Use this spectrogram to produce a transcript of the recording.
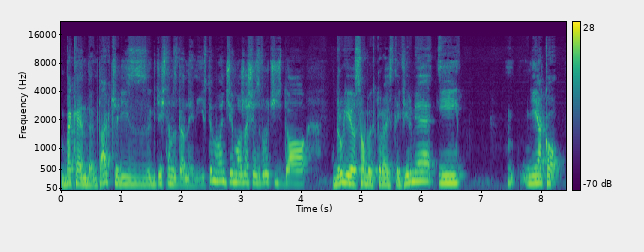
backendem, tak? Czyli z, gdzieś tam z danymi. I w tym momencie może się zwrócić do drugiej osoby, która jest w tej firmie i niejako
